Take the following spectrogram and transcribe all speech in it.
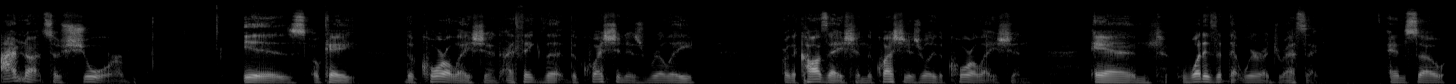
I'm not so sure is okay. The correlation. I think the the question is really, or the causation. The question is really the correlation and what is it that we're addressing? And so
